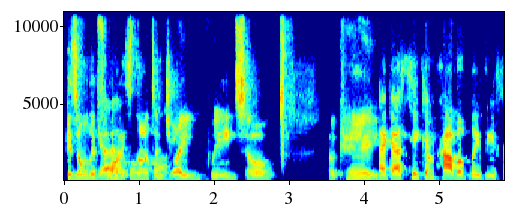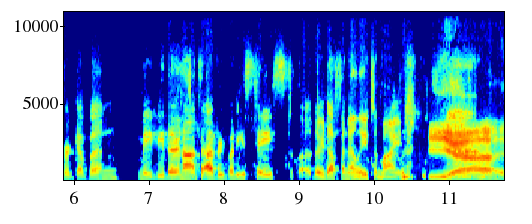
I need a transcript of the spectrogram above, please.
His only Yeah, flaw his is only not flaw. enjoying Queen. So, okay. I guess he can probably be forgiven. Maybe they're not to everybody's taste, but they're definitely to mine. Yeah,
